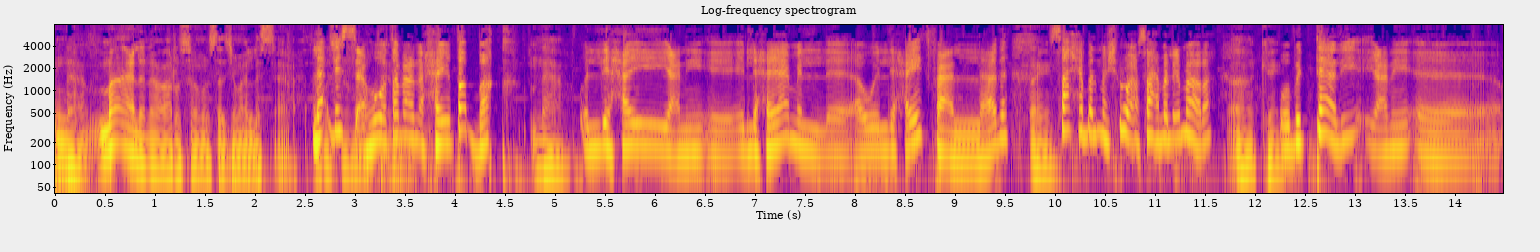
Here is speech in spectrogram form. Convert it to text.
نعم. ما أعلنوا عرسهم أستاذ جمال؟ لسه لا لسه هو طبعا حيطبق. نعم. واللي حي يعني اللي حيعمل أو اللي حيدفع هذا صاحب المشروع صاحب العمارة. أوكي. وبالتالي يعني آه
